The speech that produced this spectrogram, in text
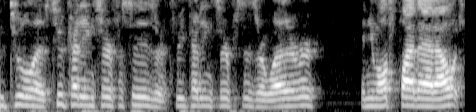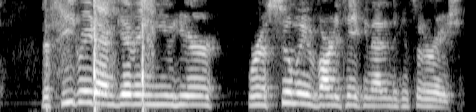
the tool has two cutting surfaces or three cutting surfaces or whatever, and you multiply that out. The feed rate I'm giving you here we're assuming we've already taken that into consideration.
